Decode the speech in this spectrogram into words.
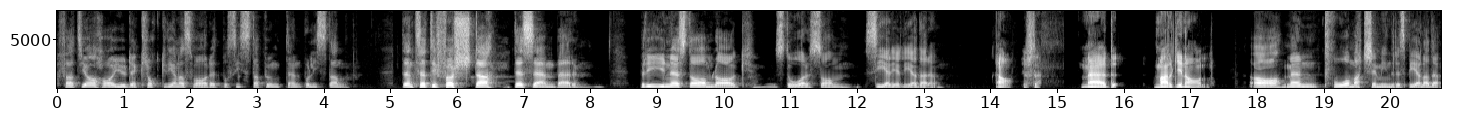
För att jag har ju det klockrena svaret på sista punkten på listan. Den 31 december. Brynäs damlag står som serieledare. Ja, just det. Med marginal. Ja, men två matcher mindre spelade.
